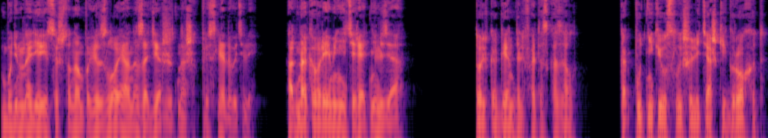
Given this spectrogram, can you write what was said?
«Будем надеяться, что нам повезло, и она задержит наших преследователей. Однако времени терять нельзя». Только Гэндальф это сказал, как путники услышали тяжкий грохот,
